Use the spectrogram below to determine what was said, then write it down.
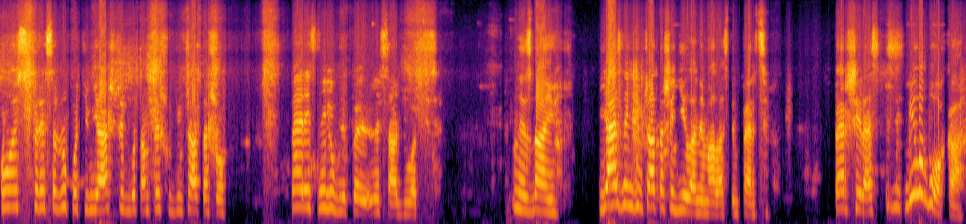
Ось пересаджу потім ящик, бо там пишуть дівчата, що перець не люблю пересаджуватися. Не знаю. Я з ним, дівчата, ще діла не мала з тим перцем. Перший раз. З- Білобока.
